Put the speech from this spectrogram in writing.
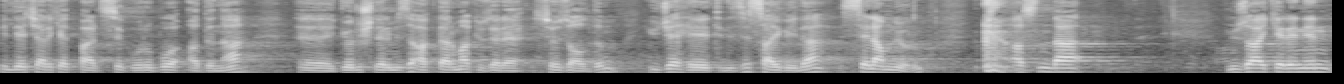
Milliyetçi Hareket Partisi grubu adına e, görüşlerimizi aktarmak üzere söz aldım. Yüce heyetinizi saygıyla selamlıyorum. Aslında müzakerenin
